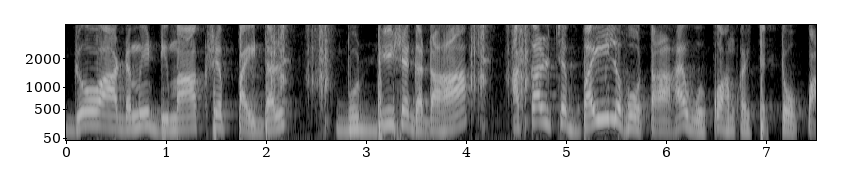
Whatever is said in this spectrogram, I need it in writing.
जो आदमी दिमाग से पैदल बुद्धि से गधा अकल से बैल होता है वो को हम कहते टोपा।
